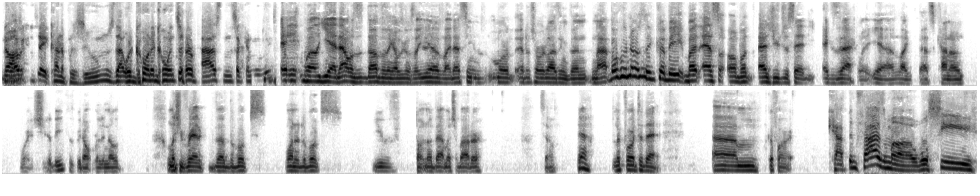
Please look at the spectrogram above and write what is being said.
no, I was going to say it kind of presumes that we're going to go into her past in the second movie. Eh, well, yeah, that was the other thing I was going to say. Yeah, I was like that seems more editorializing than not, but who knows? It could be. But as oh, but as you just said, exactly. Yeah, like that's kind of where it should be because we don't really know unless you've read the the books. One of the books, you don't know that much about her. So yeah, look forward to that. Um, go for it. Captain Phasma will see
